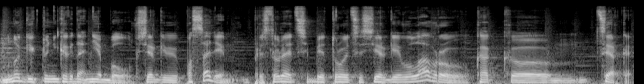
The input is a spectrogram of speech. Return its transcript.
Многие, кто никогда не был в Сергиеве Посаде, представляют себе Троица Сергиеву Лавру как э, церковь.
